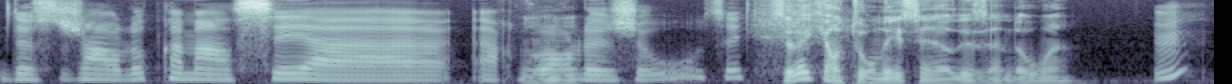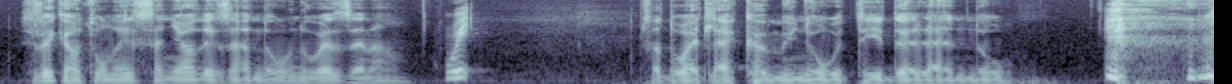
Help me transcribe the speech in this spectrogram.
de ce genre-là commençaient à, à revoir Mhm. le jour, tu sais. C'est là qu'ils ont tourné Le Seigneur des Anneaux, hein? Hmm? C'est là qu'ils ont tourné Le Seigneur des Anneaux, Nouvelle-Zélande? Oui. Ça doit être la communauté de l'anneau. Ils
